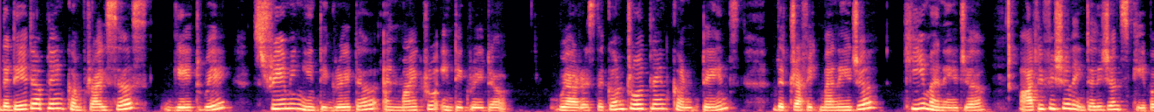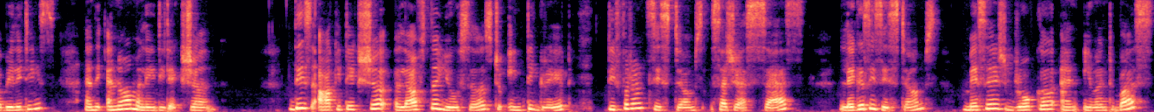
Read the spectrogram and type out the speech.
The data plane comprises Gateway, Streaming Integrator, and Micro Integrator, whereas the control plane contains the Traffic Manager, Key Manager, artificial intelligence capabilities, and the anomaly detection. This architecture allows the users to integrate different systems such as SaaS, legacy systems, message broker and event bus,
